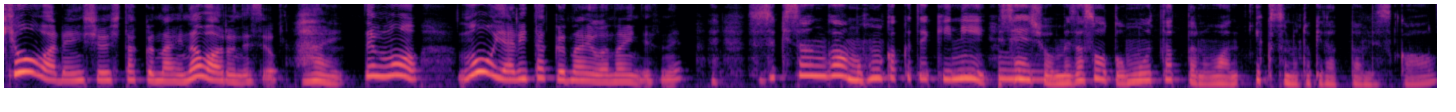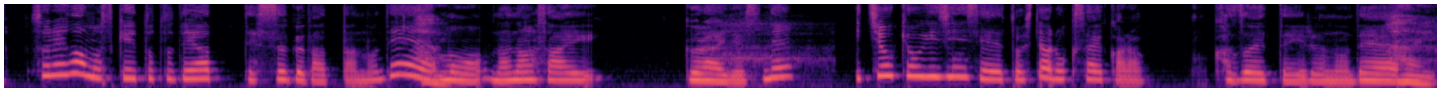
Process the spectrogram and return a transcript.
今日は練習したくないなはあるんですよ。はい。でももうやりたくないはないんですね。鈴木さんがもう本格的に選手を目指そうと思ったのはいくつの時だったんですか？それがもうスケートと出会ってすぐだったので、はい、もう7歳ぐらいですね。一応競技人生としては6歳から数えているので、はい、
